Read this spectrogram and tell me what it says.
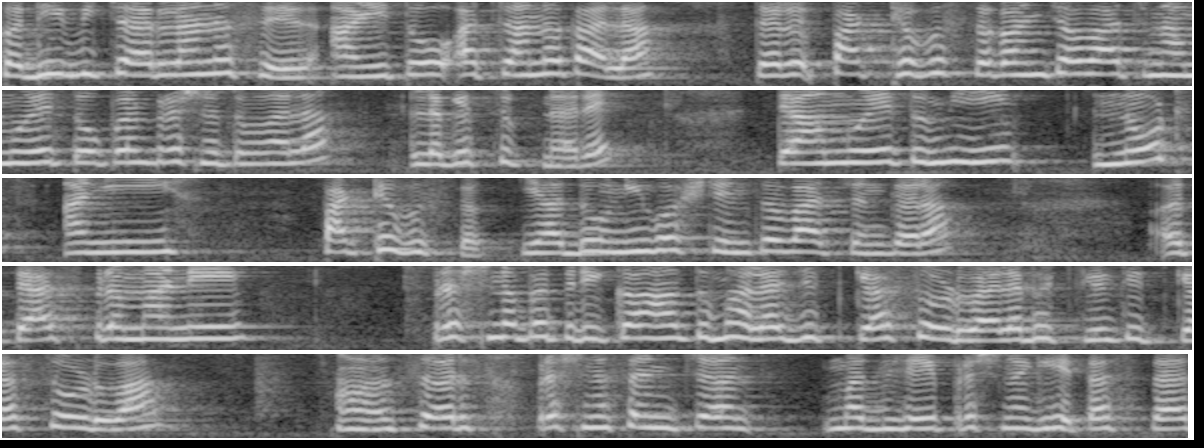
कधी विचारला नसेल आणि तो अचानक आला तर पाठ्यपुस्तकांच्या वाचनामुळे तो पण प्रश्न तुम्हाला लगेच सुटणार आहे. त्यामुळे तुम्ही नोट्स आणि पाठ्यपुस्तक या दोन्ही गोष्टींचं वाचन करा. त्याचप्रमाणे प्रश्नपत्रिका तुम्हाला जितक्या सोडवायला भेटतील तितक्या सोडवा. सर प्रश्नसंचामधले प्रश्न घेत असतात.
